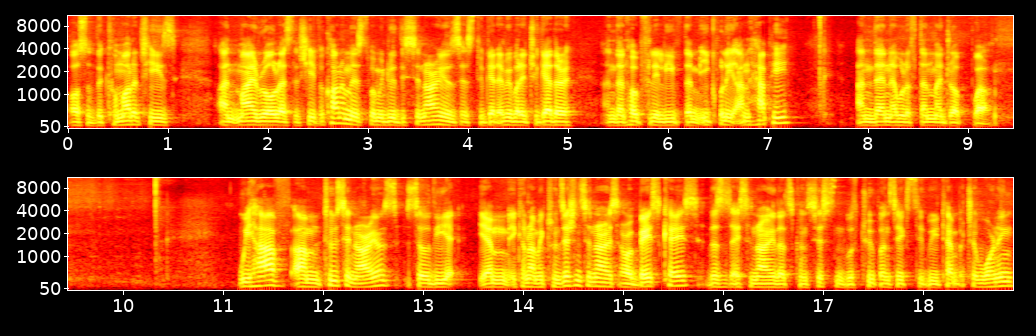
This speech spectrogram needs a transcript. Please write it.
also the commodities, and my role as the chief economist when we do these scenarios is to get everybody together and then hopefully leave them equally unhappy. And then I will have done my job well. We have um, two scenarios. So the um, economic transition scenarios are our base case. This is a scenario that's consistent with 2.6 degree temperature warning.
